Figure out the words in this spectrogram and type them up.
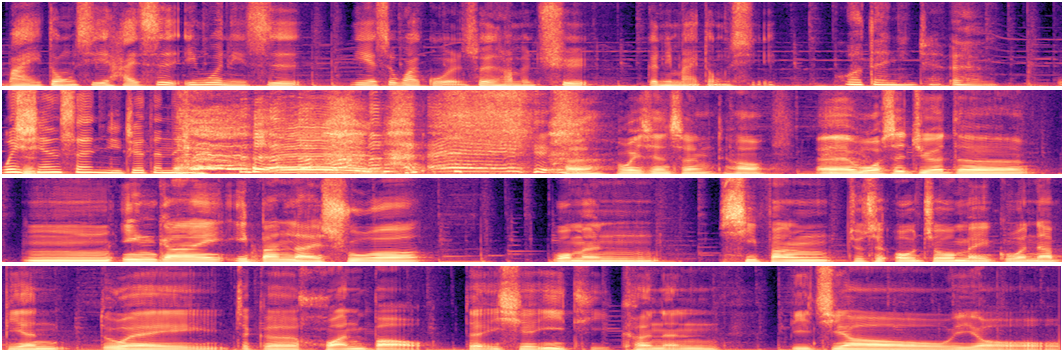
买东西，还是因为你是你也是外国人，所以他们去跟你买东西。我对你这嗯，呃，魏先生，你觉得呢？呃，魏先生好，呃，我是觉得，嗯，应该一般来说，我们。西方就是欧洲、美国那边对这个环保的一些议题，可能比较有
